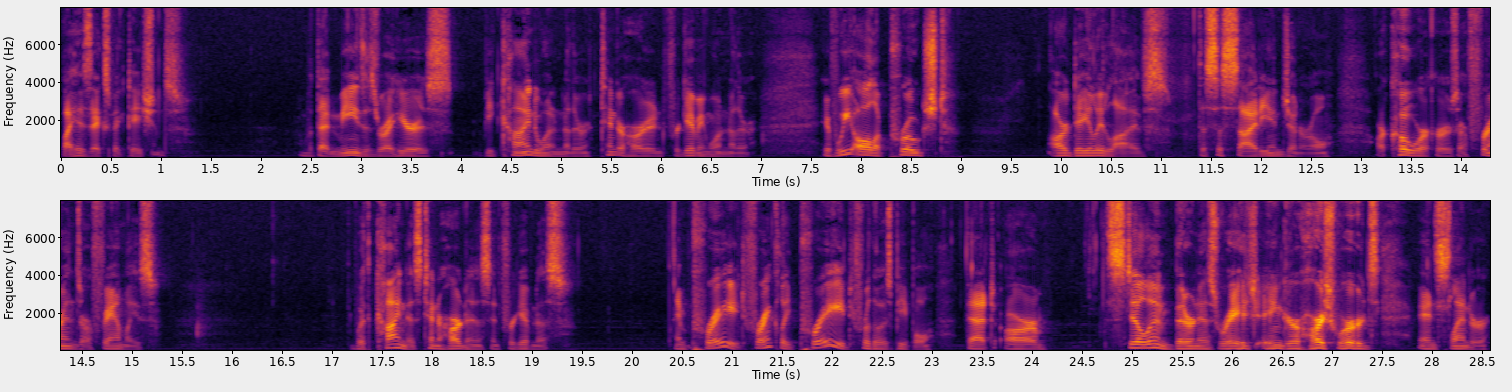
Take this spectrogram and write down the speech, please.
by His expectations. What that means is right here is be kind to one another, tenderhearted, forgiving one another. If we all approached our daily lives, the society in general, our coworkers, our friends, our families, with kindness, tenderheartedness, and forgiveness, and prayed, frankly, prayed for those people that are still in bitterness, rage, anger, harsh words, and slander,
